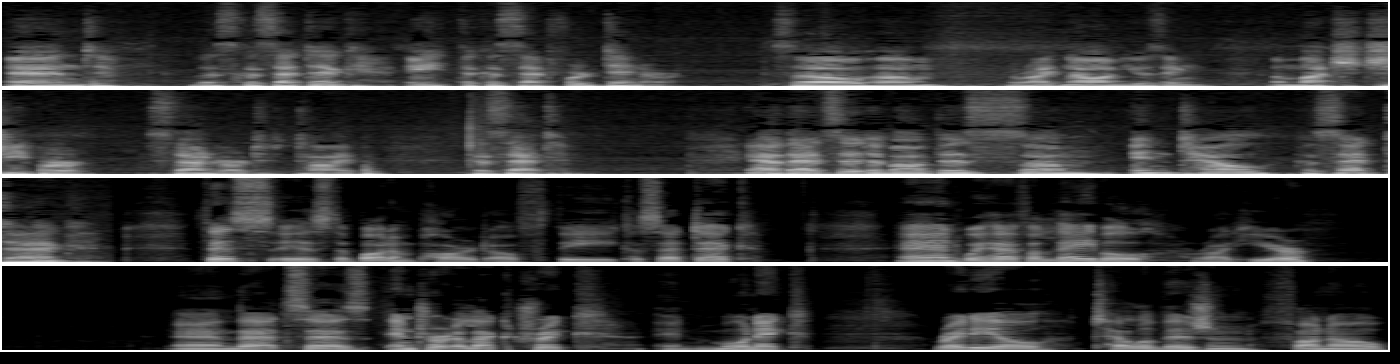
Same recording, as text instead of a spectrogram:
And this cassette deck ate the cassette for dinner. So, um, right now I'm using a much cheaper standard type cassette. Yeah, that's it about this um, Intel cassette deck. This is the bottom part of the cassette deck. And we have a label right here. And that says Interelectric in Munich, radio, television, phono,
